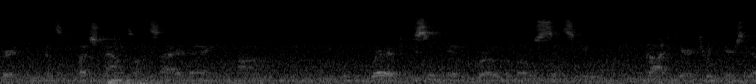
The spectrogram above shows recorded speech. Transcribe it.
for defensive touchdowns on Saturday. Um, where have you seen him grow the most since you got here three years ago?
